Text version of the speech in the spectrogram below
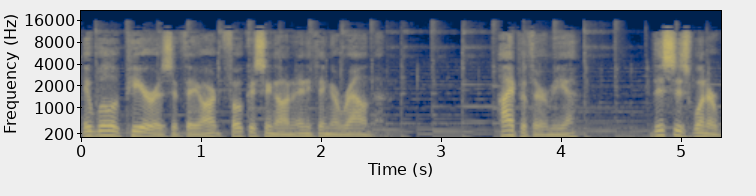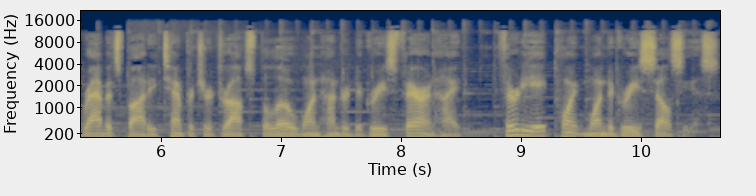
It will appear as if they aren't focusing on anything around them. Hypothermia. This is when a rabbit's body temperature drops below 100 degrees Fahrenheit, 38.1 degrees Celsius.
